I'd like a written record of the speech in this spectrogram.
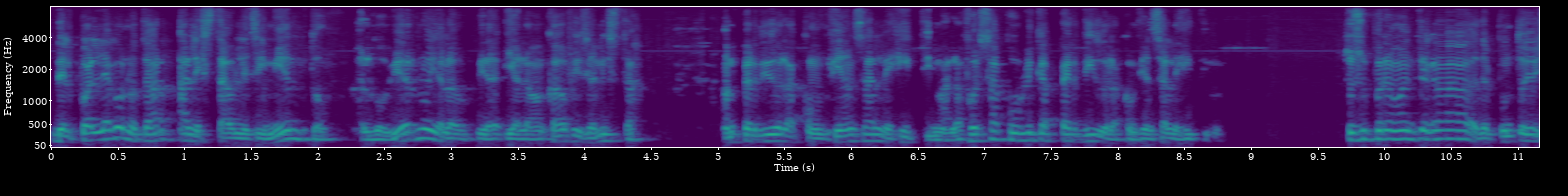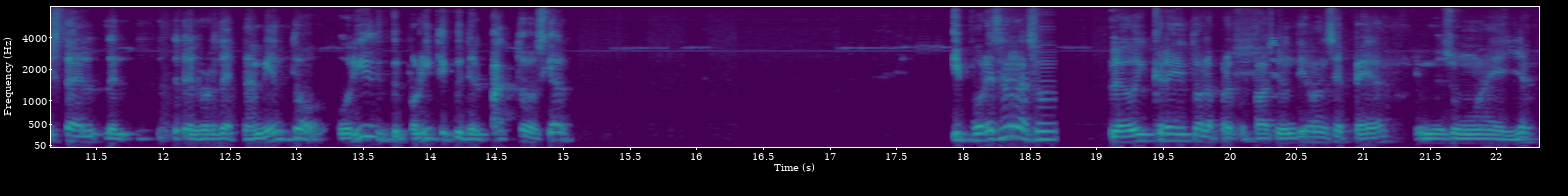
del cual le hago notar al establecimiento, al gobierno y a la, bancada oficialista. Han perdido la confianza legítima. La fuerza pública ha perdido la confianza legítima. Esto es supremamente grave desde el punto de vista del, del, ordenamiento jurídico y político y del pacto social. Y por esa razón le doy crédito a la preocupación de Iván Cepeda, yo me sumo a ella,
